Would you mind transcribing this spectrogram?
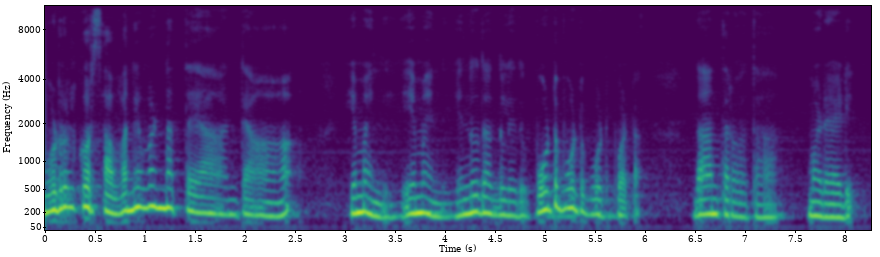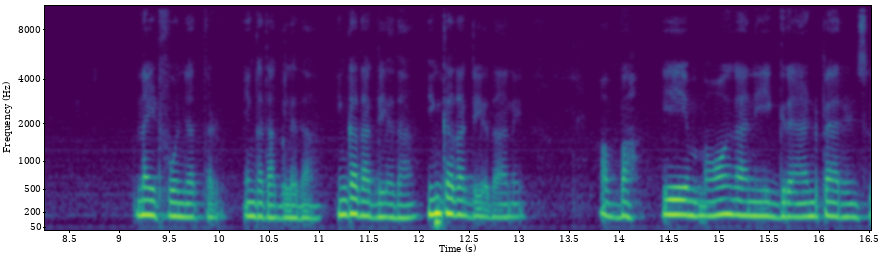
మూడు రోజుల కోర్స్ అవ్వనివ్వండి అత్తయ్య. అంటే "ఆహా, ఏమైంది? ఏమైంది? ఎందుకు తగ్గలేదు? పూట పూట పూట పూట. దాని తర్వాత మా డాడీ నైట్ ఫోన్ చేస్తాడు ఇంకా తగ్గలేదా? ఇంకా తగ్గలేదా? ఇంకా తగ్గలేదా? అని. అబ్బా ఏమో కానీ గ్రాండ్ పేరెంట్స్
